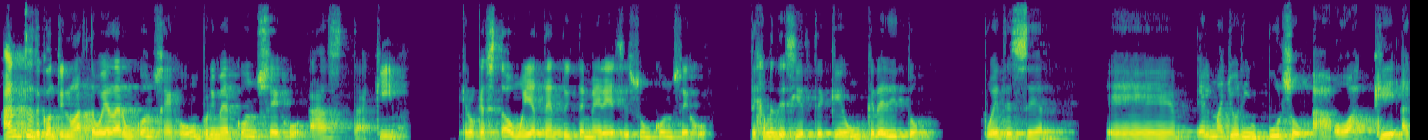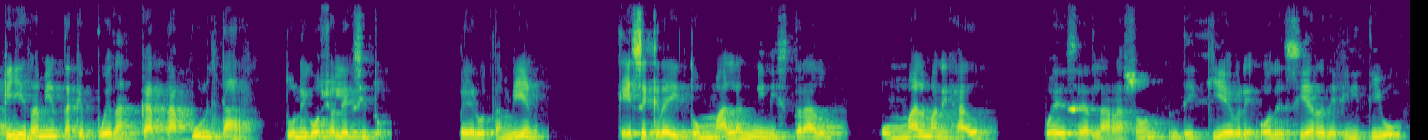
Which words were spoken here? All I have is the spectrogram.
Antes de continuar te voy a dar un consejo, un primer consejo hasta aquí. Creo que has estado muy atento y te mereces un consejo. Déjame decirte que un crédito puede ser eh, el mayor impulso o aquella herramienta que pueda catapultar tu negocio al éxito. Pero también ese crédito mal administrado o mal manejado puede ser la razón de quiebre o de cierre definitivo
